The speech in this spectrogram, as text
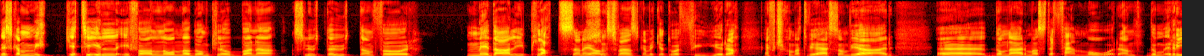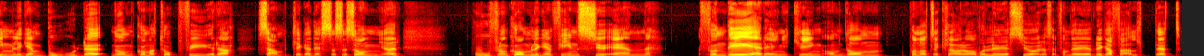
det ska mycket till ifall någon av de klubbarna slutar utanför medaljplatserna i allsvenskan, vilket då är fyra, eftersom att vi är som vi är eh, de närmaste fem åren. De rimligen borde de komma topp fyra samtliga dessa säsonger. Ofrånkomligen finns ju en fundering kring om de på något sätt klarar av att lösgöra sig från det övriga fältet.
